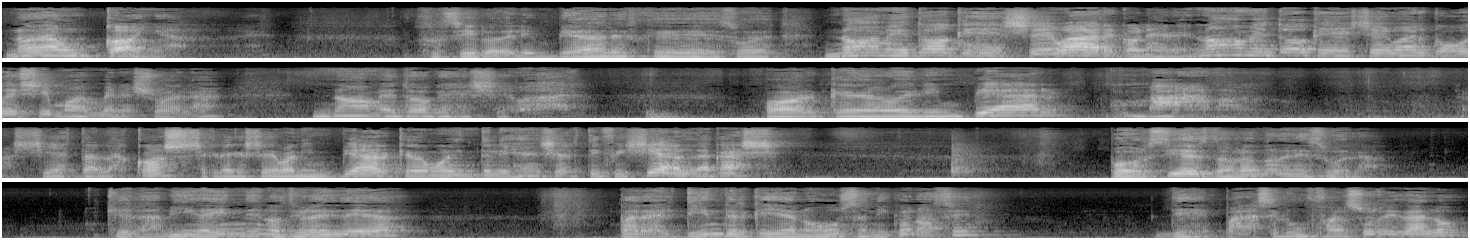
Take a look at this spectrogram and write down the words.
No da un coño. Sí, lo de limpiar es que eso es... No me toques ese bar con él. No me toques ese bar como decimos en Venezuela. No me toques ese bar. Porque lo de limpiar, vamos. Así están las cosas. Se cree que se va a limpiar, que como la inteligencia artificial la casa. Por cierto, hablando de Venezuela, que la amiga Indy nos dio la idea para el Tinder que ya no usa ni conoce, de, para hacer un falso regalo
